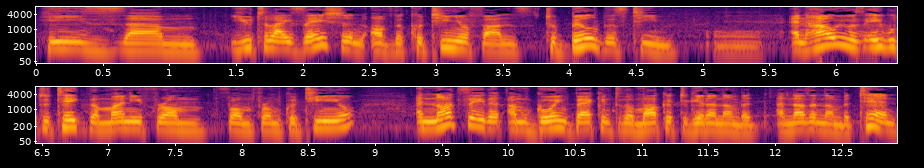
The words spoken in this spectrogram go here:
his um, utilization of the Coutinho funds to build this team, and how he was able to take the money from from from Coutinho, and not say that I'm going back into the market to get a number another number ten,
